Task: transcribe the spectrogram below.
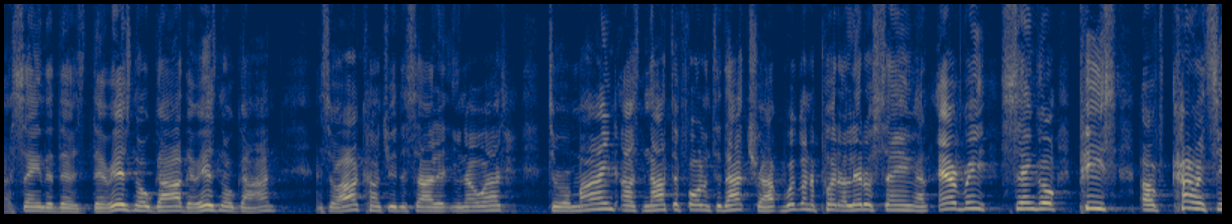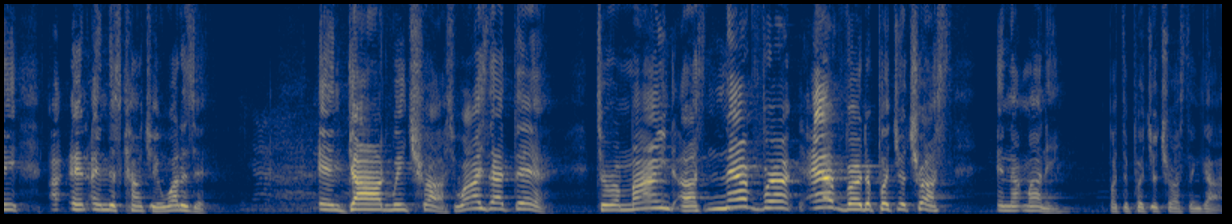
uh, saying that there's, there is no God, there is no God. And so our country decided, you know what? To remind us not to fall into that trap, we're going to put a little saying on every single piece of currency uh, in, in this country. What is it? In God we trust. Why is that there? To remind us never, ever to put your trust in that money, but to put your trust in God.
